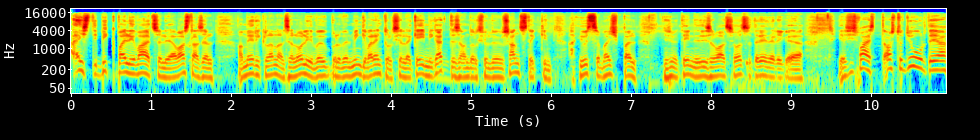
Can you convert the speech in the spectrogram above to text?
hästi pikk pallivahetus oli ja vastasel ameeriklannal seal oli võib-olla veel mingi variant, oleks selle game'i kätte saanud, oleks veel šanss tekkinud, just see matšpall. ja siis me teineteisele vaatasime otsa treeneriga ja, ja siis vahest astud juurde ja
